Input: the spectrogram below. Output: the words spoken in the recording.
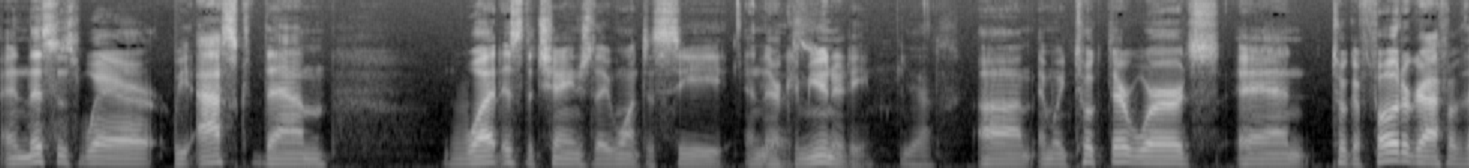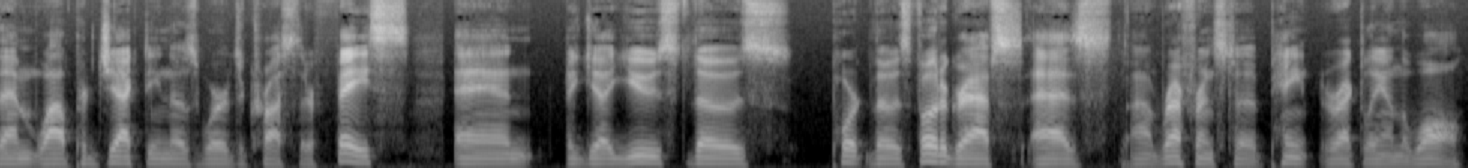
And this is where we asked them what is the change they want to see in their community. Yes. Um, and we took their words and took a photograph of them while projecting those words across their face, and used those port those photographs as uh, reference to paint directly on the wall.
